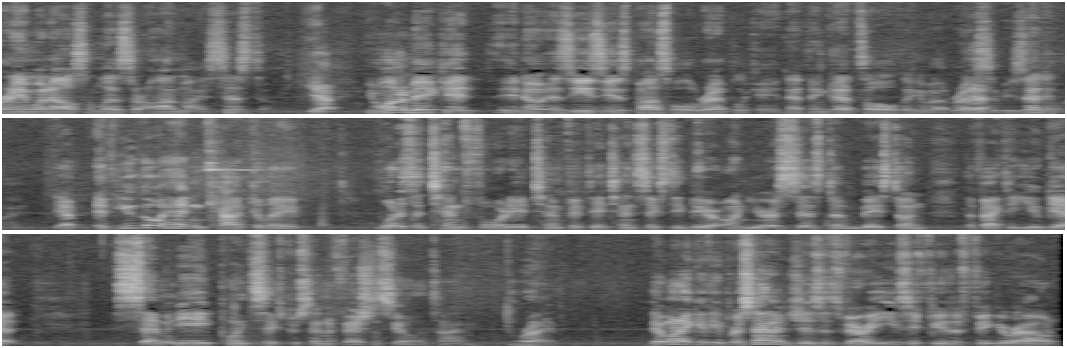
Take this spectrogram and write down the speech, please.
for anyone else unless they're on my system. Yeah. You want to make it, you know, as easy as possible to replicate. And I think that's the whole thing about recipes anyway. Yep. If you go ahead and calculate what is a 1040, a 1050, a 1060 beer on your system based on the fact that you get 78.6% efficiency all the time, Right. then when I give you percentages, it's very easy for you to figure out.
